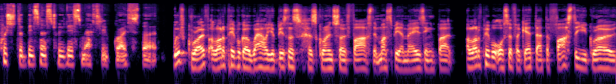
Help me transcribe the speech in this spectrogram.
push the business through this massive growth spurt? With growth, a lot of people go, wow, your business has grown so fast. It must be amazing. But a lot of people also forget that the faster you grow,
